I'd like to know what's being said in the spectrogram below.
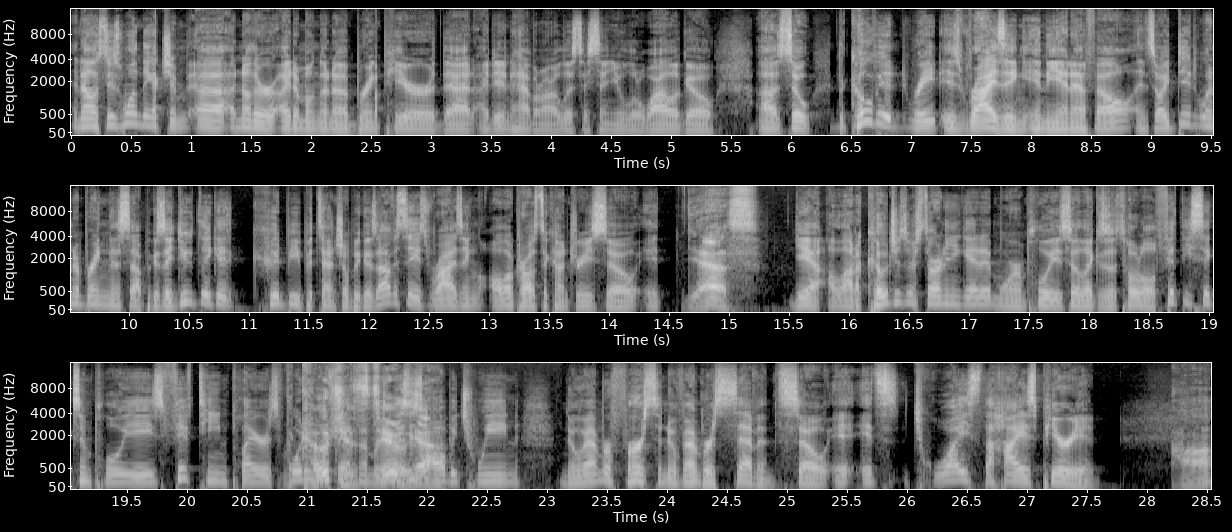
And Alex, there's one thing, actually, uh, another item I'm going to bring up here that I didn't have on our list. I sent you a little while ago. Uh, so the COVID rate is rising in the NFL, and so I did want to bring this up because I do think it could be potential because obviously it's rising all across the country. So it yes. Yeah, a lot of coaches are starting to get it, more employees. So, like, there's a total of 56 employees, 15 players, 41 staff members. Too, this yeah. is all between November 1st and November 7th. So, it, it's twice the highest period. Huh?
